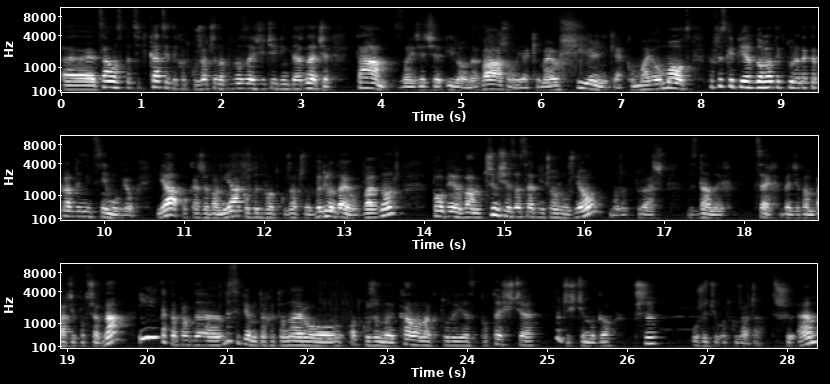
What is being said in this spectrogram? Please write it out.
E, całą specyfikację tych odkurzaczy na pewno znajdziecie w internecie. Tam znajdziecie ile one ważą, jaki mają silnik, jaką mają moc. Te wszystkie pierdolety, które tak naprawdę nic nie mówią. Ja pokażę Wam jak obydwa odkurzacze wyglądają wewnątrz. Powiem Wam czym się zasadniczo różnią. Może któraś z danych cech będzie Wam bardziej potrzebna. I tak naprawdę wysypiemy trochę toneru, odkurzymy kanona, który jest po teście, wyczyścimy go przy użyciu odkurzacza 3M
